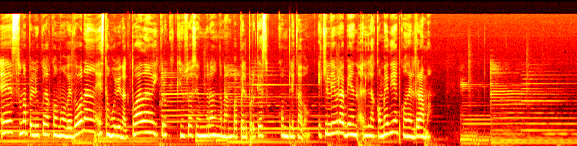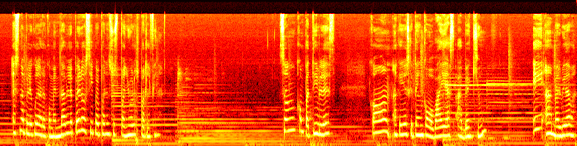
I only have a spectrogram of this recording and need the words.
Es una película conmovedora, está muy bien actuada y creo que Kyunsu hace un gran, gran papel porque es complicado. Equilibra bien la comedia con el drama. Es una película recomendable, pero sí preparen sus pañuelos para el final. Son compatibles con aquellos que tengan como bias a Baekhyun. Y, ah, me olvidaba,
